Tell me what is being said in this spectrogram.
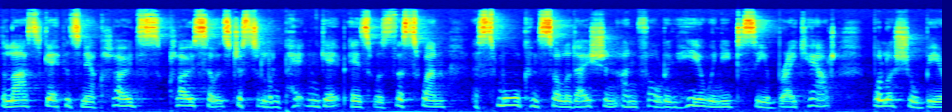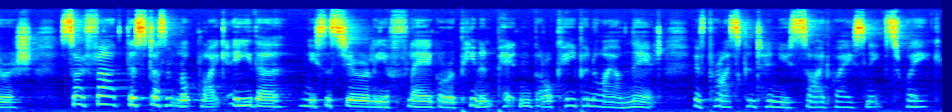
The last gap is now closed, closed, so it's just a little pattern gap, as was this one. A small consolidation unfolding here. We need to see a breakout, bullish or bearish. So far, this doesn't look like either necessarily a flag or a pennant pattern, but I'll keep an eye on that if price continues sideways next week.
